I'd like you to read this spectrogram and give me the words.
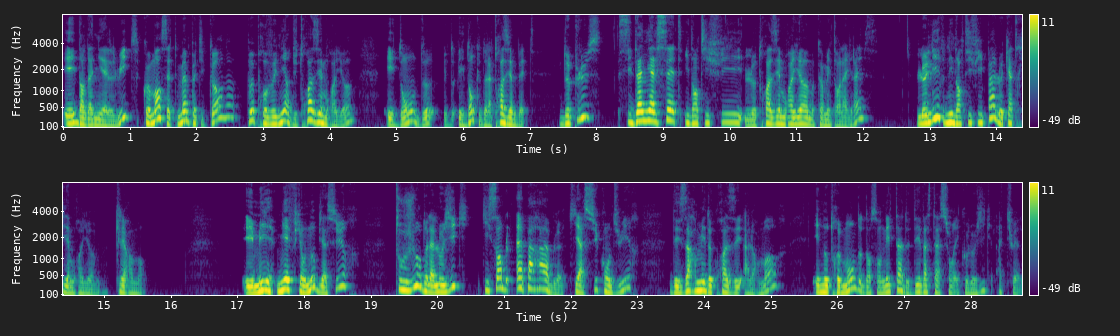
Et dans Daniel 8, comment cette même petite corne peut provenir du troisième royaume et donc de, et donc de la troisième bête. De plus, si Daniel 7 identifie le troisième royaume comme étant la Grèce, le livre n'identifie pas le quatrième royaume, clairement. Et méfions-nous, bien sûr, toujours de la logique qui semble imparable, qui a su conduire des armées de croisés à leur mort et notre monde dans son état de dévastation écologique actuel.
